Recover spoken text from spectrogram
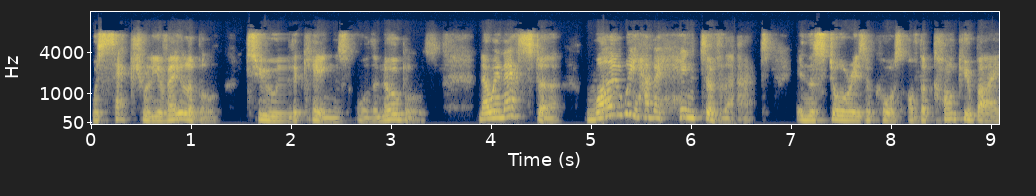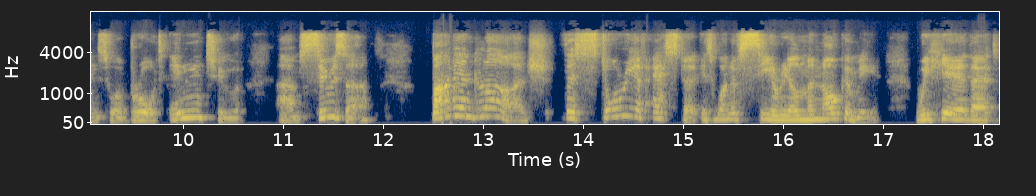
were sexually available to the kings or the nobles. Now, in Esther, while we have a hint of that in the stories, of course, of the concubines who are brought into um, Susa, by and large, the story of Esther is one of serial monogamy. We hear that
